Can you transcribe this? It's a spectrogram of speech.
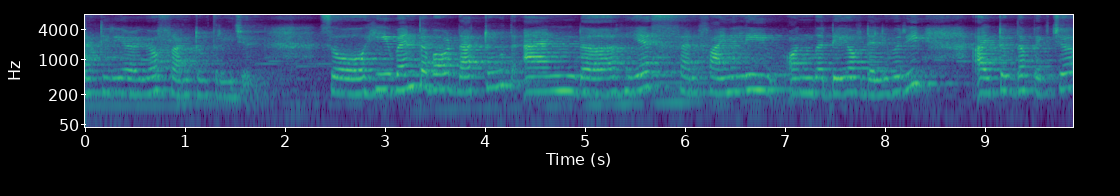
anterior your front tooth region. So he went about that tooth and uh, yes and finally on the day of delivery I took the picture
